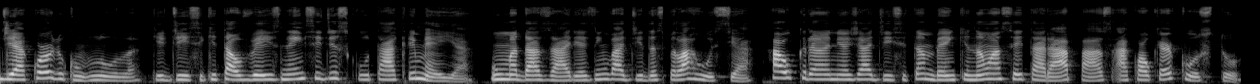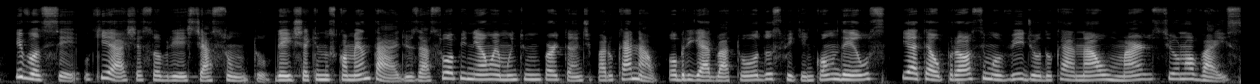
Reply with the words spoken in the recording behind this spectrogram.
De acordo com Lula, que disse que talvez nem se discuta a Crimeia, uma das áreas invadidas pela Rússia. A Ucrânia já disse também que não aceitará a paz a qualquer custo. E você, o que acha sobre este assunto? Deixe aqui nos comentários, a sua opinião é muito importante para o canal. Obrigado a todos, fiquem com Deus e até o próximo vídeo do canal Márcio Novaes.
